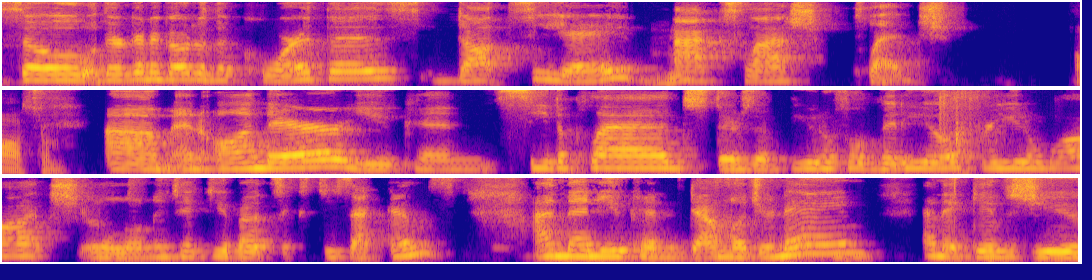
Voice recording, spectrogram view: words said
So they're going to go to the kawarthas.ca mm-hmm. backslash pledge. Awesome. Um, and on there, you can see the pledge. There's a beautiful video for you to watch. It'll only take you about 60 seconds. And then you can download your name, and it gives you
